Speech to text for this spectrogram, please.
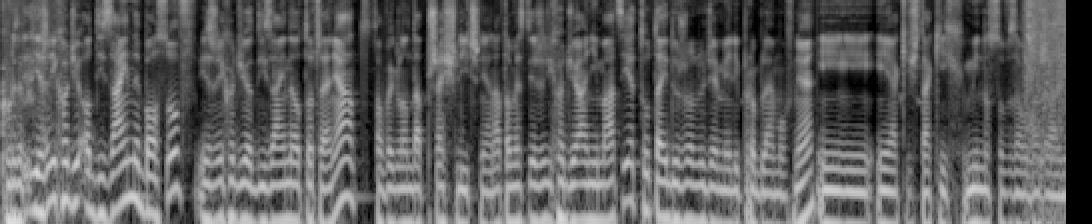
Kurde, jeżeli chodzi o designy bossów, jeżeli chodzi o designy otoczenia, to, to wygląda prześlicznie. Natomiast jeżeli chodzi o animację, tutaj dużo ludzie mieli problemów, nie? I, i jakichś takich minusów zauważali.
